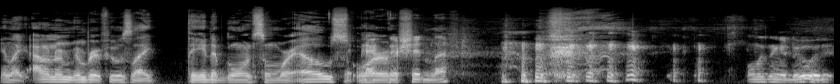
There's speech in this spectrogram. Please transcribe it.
and like I don't remember if it was like they end up going somewhere else Packed or their shit and left. Only thing to do with it.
